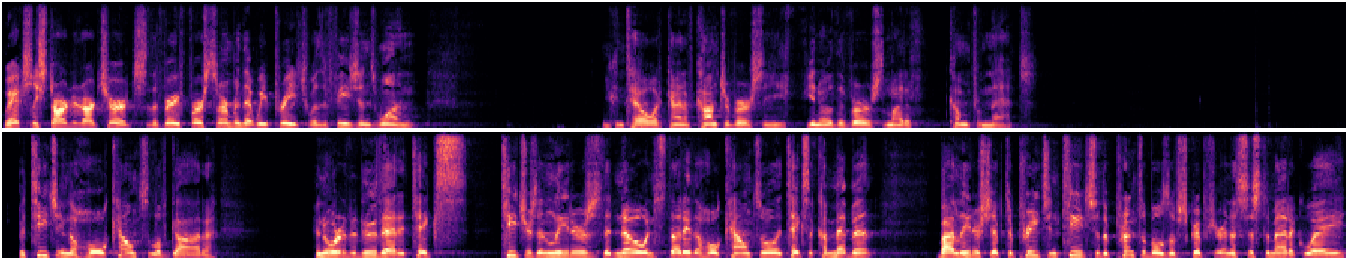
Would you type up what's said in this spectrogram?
We actually started our church. The very first sermon that we preached was Ephesians 1. You can tell what kind of controversy, if you know the verse, might have come from that. But teaching the whole counsel of God, uh, in order to do that, it takes teachers and leaders that know and study the whole counsel. It takes a commitment by leadership to preach and teach to the principles of Scripture in a systematic way,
